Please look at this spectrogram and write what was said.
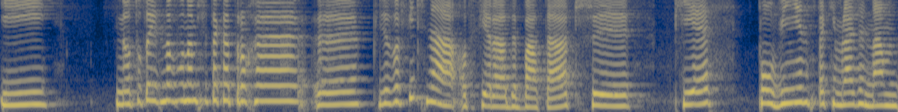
I no tutaj znowu nam się taka trochę e, filozoficzna otwiera debata, czy pies powinien w takim razie nam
